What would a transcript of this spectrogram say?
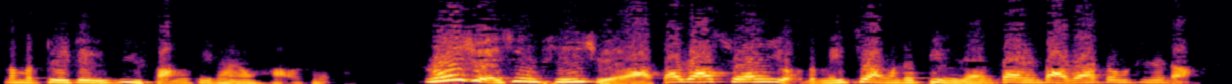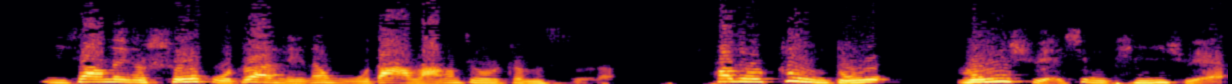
那么对这个预防非常有好处。溶血性贫血啊，大家虽然有的没见过这病人，但是大家都知道，你像那个《水浒传》里那武大郎就是这么死的，他就中毒溶血性贫血，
